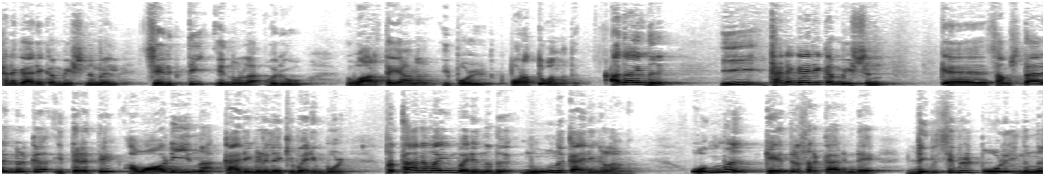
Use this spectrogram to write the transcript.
ധനകാര്യ കമ്മീഷന് മേൽ ചെലുത്തി എന്നുള്ള ഒരു വാർത്തയാണ് ഇപ്പോൾ പുറത്തു വന്നത്. അതായത് ഈ ധനകാര്യ കമ്മീഷൻ സംസ്ഥാനങ്ങൾക്ക് ഇത്തരത്തിൽ അവാർഡ് ചെയ്യുന്ന കാര്യങ്ങളിലേക്ക് വരുമ്പോൾ പ്രധാനമായും വരുന്നത് മൂന്ന് കാര്യങ്ങളാണ്. ഒന്ന് കേന്ദ്ര സർക്കാരിന്റെ ഡിവിസിബിൾ പൂളിൽ നിന്ന്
